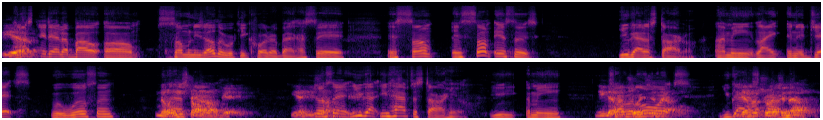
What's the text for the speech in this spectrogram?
Yeah, I say that about um some of these other rookie quarterbacks. I said in some in some instance you got to start them. I mean, like in the Jets with Wilson, no, you he's gotta okay. Yeah, you know what I'm saying? You got you have to start him. You, I mean, you got Trevor Lawrence, you You got to start him. one.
